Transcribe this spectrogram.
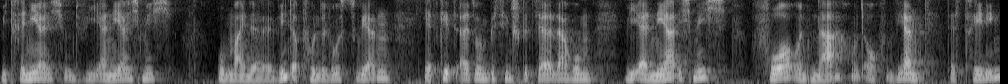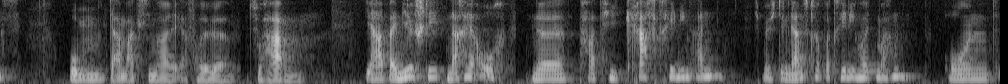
wie trainiere ich und wie ernähre ich mich, um meine Winterpfunde loszuwerden. Jetzt geht es also ein bisschen spezieller darum, wie ernähre ich mich vor und nach und auch während des Trainings, um da maximale Erfolge zu haben. Ja, bei mir steht nachher auch eine Partie Krafttraining an. Ich möchte ein Ganzkörpertraining heute machen. Und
